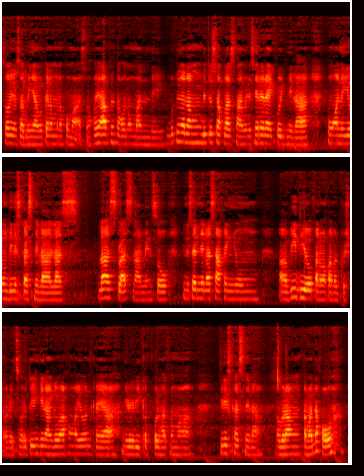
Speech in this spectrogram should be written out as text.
So, yun, sabi niya, wag ka naman na pumasok. Kaya absent ako nung Monday. Buti na lang dito sa class namin is nire-record nila kung ano yung diniscuss nila last last class namin. So, sinesend nila sa akin yung uh, video para mapanood ko siya ulit. So, ito yung ginagawa ko ngayon. Kaya, nire-recap ko lahat ng mga diniscuss nila. Sobrang tamad ako.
